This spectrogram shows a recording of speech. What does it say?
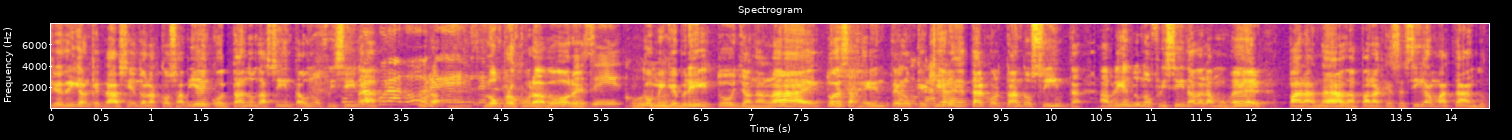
que digan que está haciendo las cosas bien, cortando una cinta, una oficina. procurador, una- es- es- los procuradores, Sí. Domínguez Brito, Yanalay, toda esa gente Cuando lo que cámara. quieren es estar cortando cinta, abriendo una oficina de la mujer para nada, para que se sigan matando.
